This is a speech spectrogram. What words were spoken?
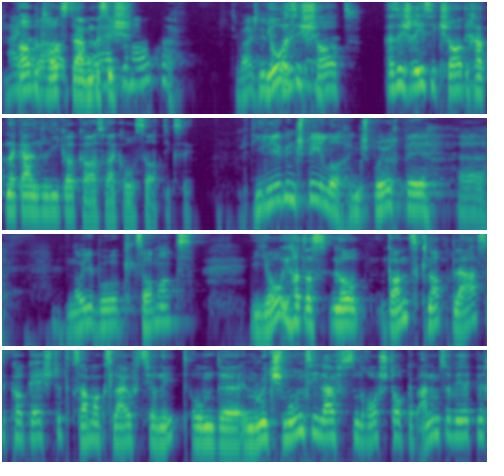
Nein, Aber trotzdem, es ist-. Du weißt nicht, wie es ist schade. Es ist riesig schade, ich hätte eine gerne Liga gehabt, es wäre grossartig gewesen. Die Lieblingsspieler im Gespräch bei äh, Neuenburg, Xamax. Ja, ich habe das noch ganz knapp gelesen gestern. Xamax läuft ja nicht. Und äh, im Rich Munzi läuft es in Rostock glaub, auch nicht so wirklich.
